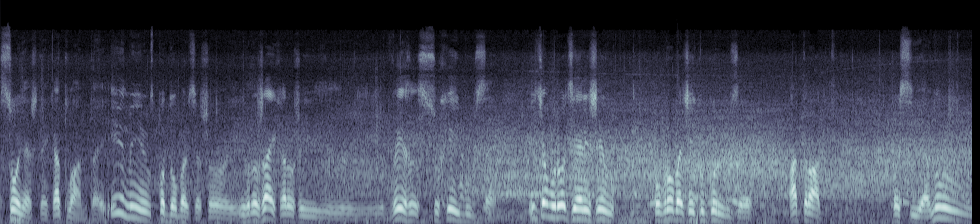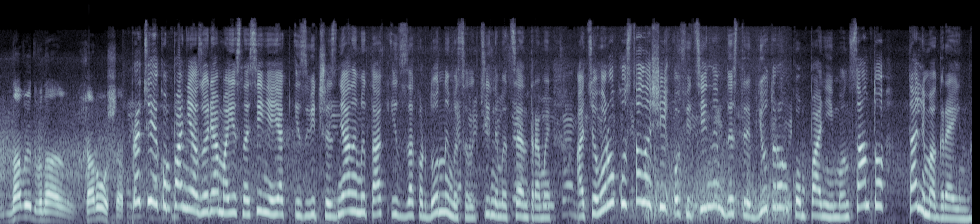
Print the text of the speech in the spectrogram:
соняшник Атланта. І він мені сподобався, що і врожай хороший, і сухий був все. І в цьому році я вирішив спробувати кукурудзи. Атракт посіяв. Ну, на вид вона хороша. Працює компанія Зоря Маїс насіння як із вітчизняними, так і з закордонними селекційними центрами. А цього року стала ще й офіційним дистриб'ютором компаній Монсанто та Лімагрейн.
